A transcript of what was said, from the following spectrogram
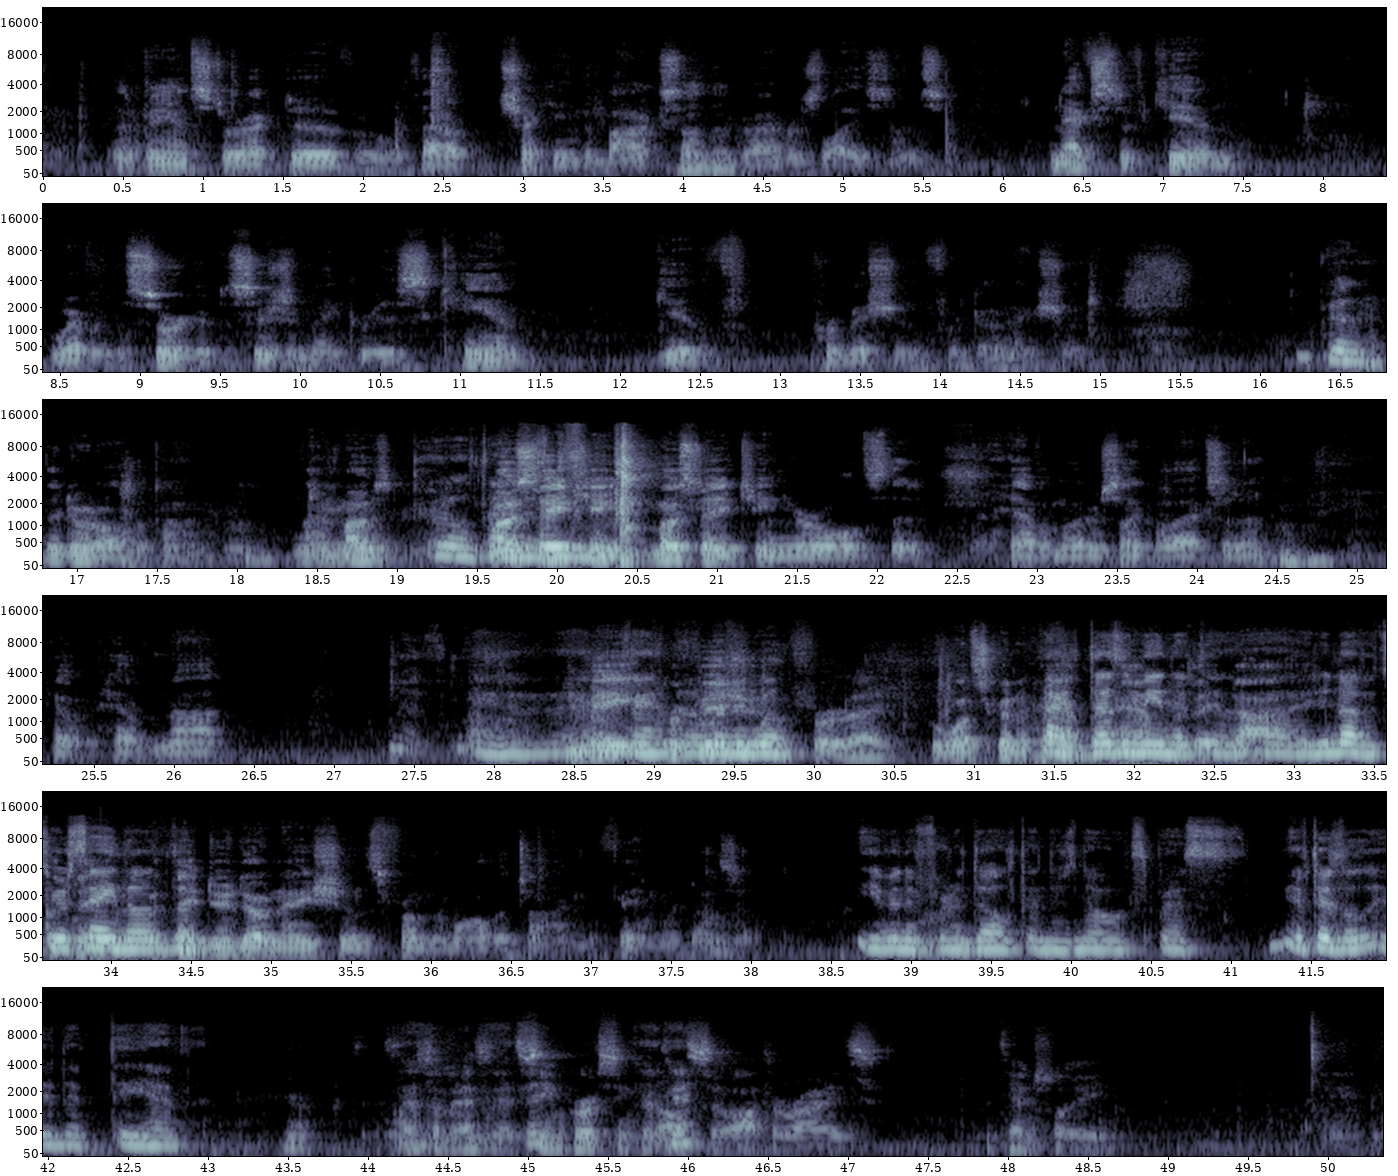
advance directive or without checking the box on the driver's license, next of kin, whoever the surrogate decision maker is, can give permission for donation. Really, They do it all the time. I mean, most, all the time most doesn't eighteen, most eighteen-year-olds that have a motorcycle accident have, have not uh, made a- made a living will. provision for right. what's gonna Right, happen doesn't mean after that, they uh, die. I didn't know that. So But you're they- saying the, But they the, do donations from them all the time, the family does it. even if for an adult and there's no express, if there's a, that they have, That's what I'm asking, that same person could Okay. also authorize potentially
